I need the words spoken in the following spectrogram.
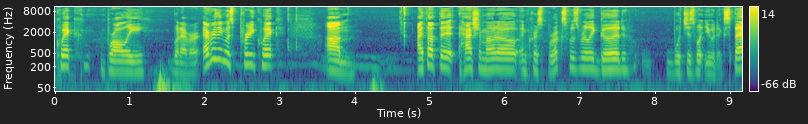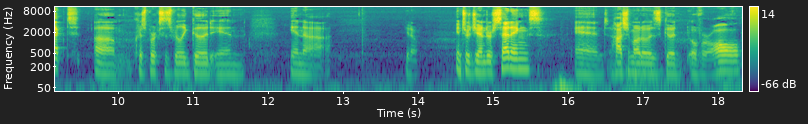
quick, brawly, whatever. Everything was pretty quick. Um, I thought that Hashimoto and Chris Brookes was really good, which is what you would expect. Um, Chris Brookes is really good in in uh, you know intergender settings, and Hashimoto is good overall.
